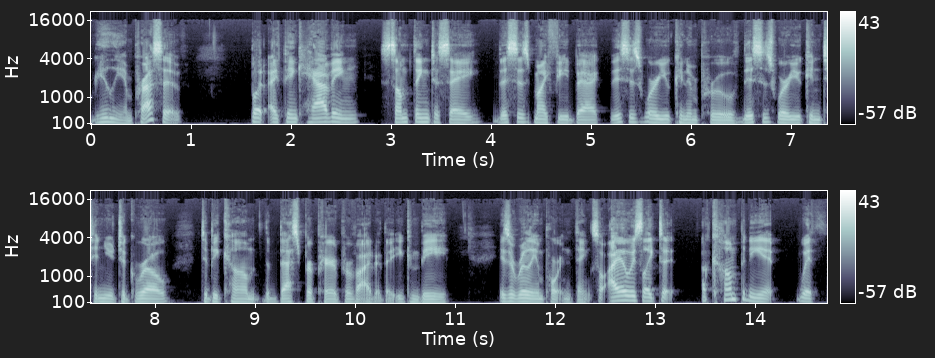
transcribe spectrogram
really impressive. But I think having something to say, this is my feedback, this is where you can improve, this is where you continue to grow to become the best prepared provider that you can be is a really important thing. So I always like to accompany it with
